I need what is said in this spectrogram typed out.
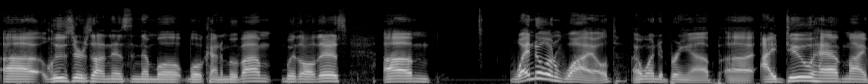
uh losers on this, and then we'll we'll kind of move on with all this. Um, Wendell and Wild, I wanted to bring up. Uh, I do have my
